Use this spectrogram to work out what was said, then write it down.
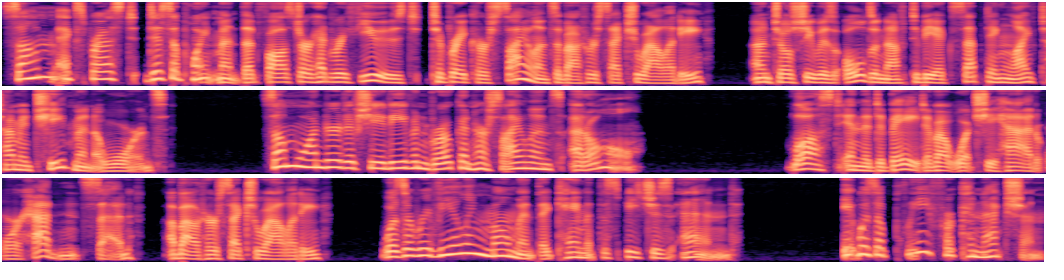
Some expressed disappointment that Foster had refused to break her silence about her sexuality until she was old enough to be accepting Lifetime Achievement Awards. Some wondered if she had even broken her silence at all. Lost in the debate about what she had or hadn't said about her sexuality was a revealing moment that came at the speech's end. It was a plea for connection,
